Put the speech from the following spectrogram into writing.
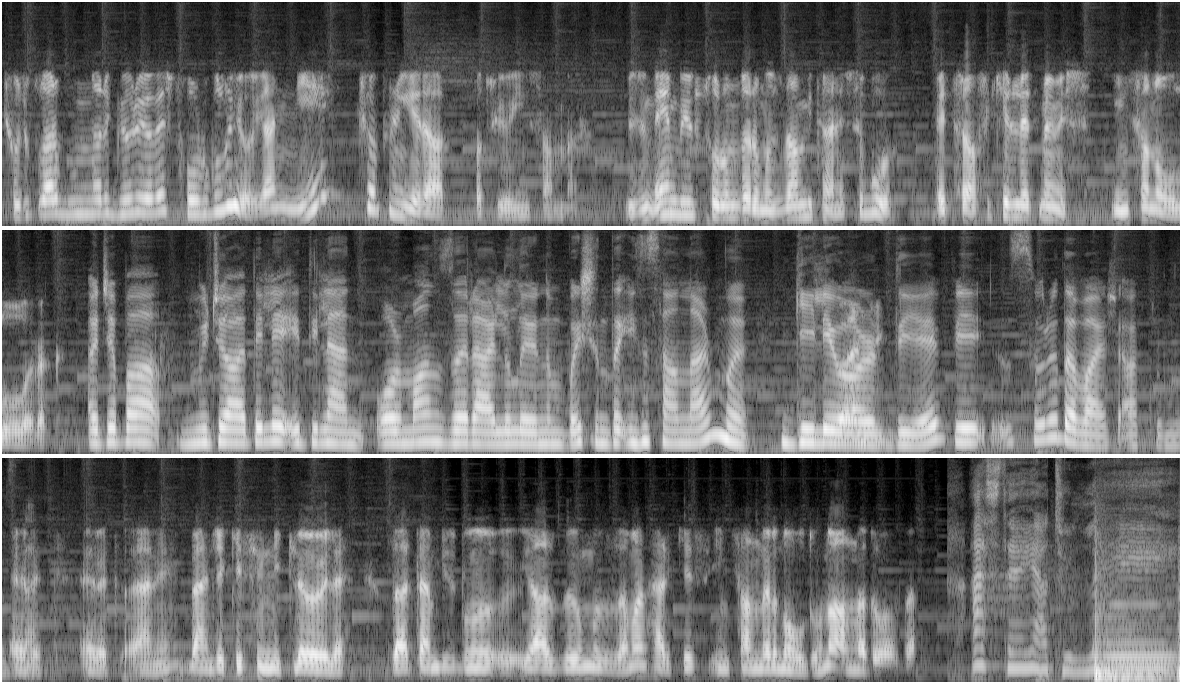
çocuklar bunları görüyor ve sorguluyor. Yani niye çöpünü yere atıyor insanlar? Bizim en büyük sorunlarımızdan bir tanesi bu. Etrafı kirletmemiz insanoğlu olarak. Acaba mücadele edilen orman zararlılarının başında insanlar mı geliyor bence, diye bir soru da var aklımızda. Evet, evet yani bence kesinlikle öyle. Zaten biz bunu yazdığımız zaman herkes insanların olduğunu anladı orada. I stay out too late.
